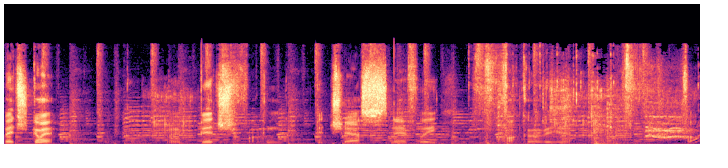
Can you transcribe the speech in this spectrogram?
Bitch, come here. Bitch. Fucking bitch ass snare flea. Fuck over here. Fuck.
